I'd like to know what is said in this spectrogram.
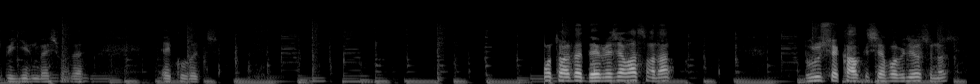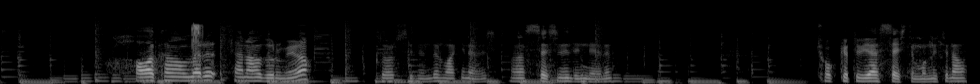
2025 model E-Clutch Motorda debriyaja basmadan duruş ve kalkış yapabiliyorsunuz. Hava kanalları fena durmuyor. 4 silindir makinemiz. Hemen sesini dinleyelim. Çok kötü bir yer seçtim bunun için ama.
